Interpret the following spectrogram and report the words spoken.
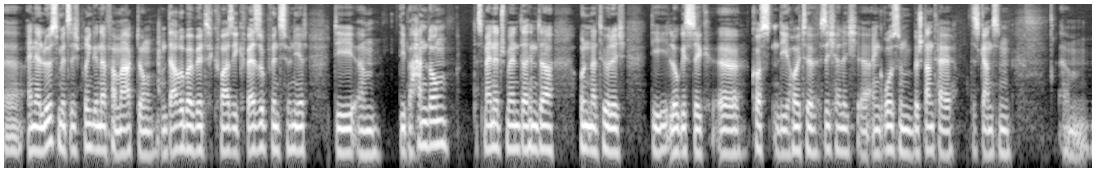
äh, ein Erlös mit sich bringt in der Vermarktung. Und darüber wird quasi quersubventioniert die, ähm, die Behandlung, das Management dahinter und natürlich die Logistikkosten, äh, die heute sicherlich äh, einen großen Bestandteil des Ganzen ähm,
